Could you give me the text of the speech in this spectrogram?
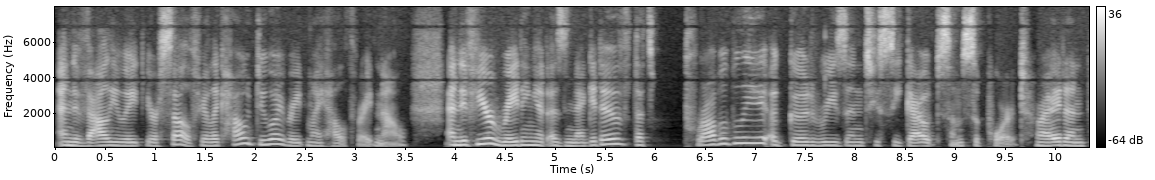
and evaluate yourself you're like how do i rate my health right now and if you're rating it as negative that's probably a good reason to seek out some support, right? And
